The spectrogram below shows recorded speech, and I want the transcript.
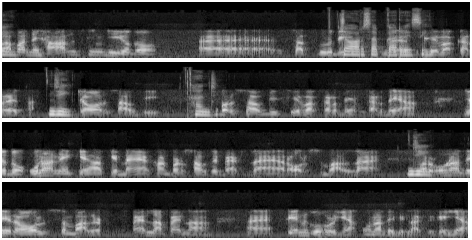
ਬਾਬਾ ਨਿਹਾਲ ਸਿੰਘ ਜੀ ਉਦੋਂ ਸਤਿਗੁਰੂ ਦੀ ਚੌਰ ਸਾਹਿਬ ਕਰ ਰਹੇ ਸੀ। ਸੇਵਾ ਕਰ ਰਹੇ ਸਨ ਜੀ ਚੌਰ ਸਾਹਿਬ ਦੀ ਹਾਂਜੀ ਚੌਰ ਸਾਹਿਬ ਦੀ ਸੇਵਾ ਕਰਦੇ ਕਰਦੇ ਆ ਜਦੋਂ ਉਹਨਾਂ ਨੇ ਕਿਹਾ ਕਿ ਮੈਂ ਅਖੰਡ ਪਾਠ ਸਾਹਿਬ ਤੇ ਬੈਠਦਾ ਹਾਂ ਰੋਲ ਸੰਭਾਲਦਾ ਹਾਂ ਪਰ ਉਹਨਾਂ ਦੇ ਰੋਲ ਸੰਭਾਲਣ ਪਹਿਲਾਂ ਪਹਿਲਾਂ ਤਿੰਨ ਗੋਲੀਆਂ ਉਹਨਾਂ ਦੇ ਵੀ ਲੱਗ ਗਈਆਂ।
